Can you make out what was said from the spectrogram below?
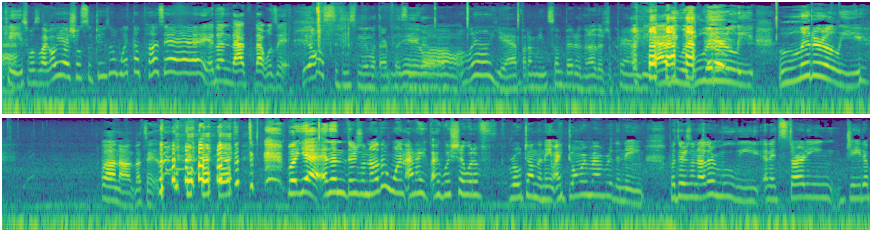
this case was like oh yeah she'll seduce them with the pussy and then that that was it We all seduce men with our pussies. Yeah, well, well, yeah, but I mean, some better than others. Apparently, Abby was literally, literally. Well, no, that's it. but yeah, and then there's another one, and I, I wish I would have wrote down the name. I don't remember the name, but there's another movie, and it's starting Jada.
